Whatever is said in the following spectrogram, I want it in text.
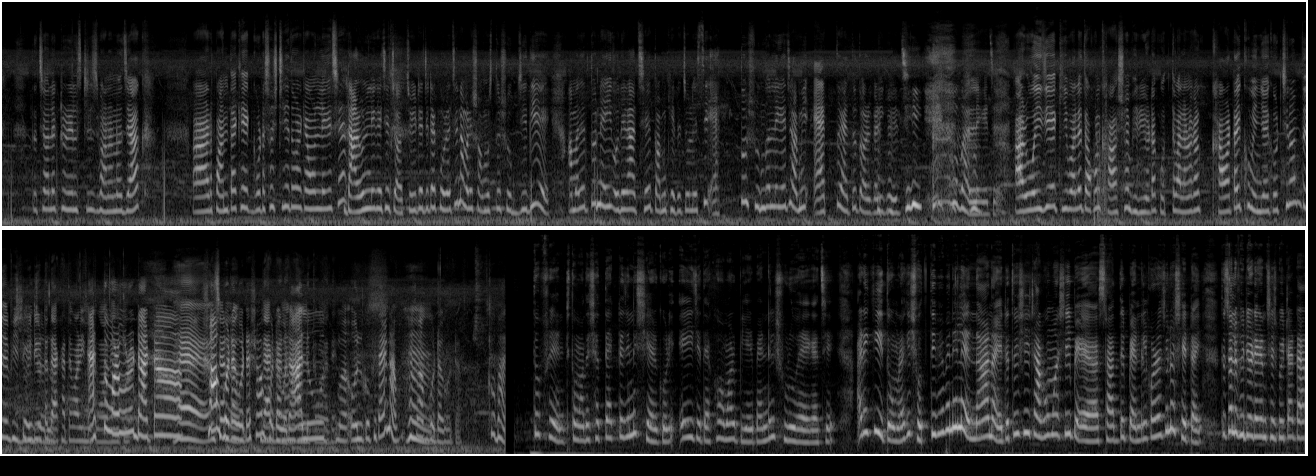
তো চলো একটু রিলস টিলস বানানো যাক। আর পান্তাকে গোটা ষষ্ঠী তোমার কেমন লেগেছে? দারুণ লেগেছে চচ্চড়িটা যেটা করেছে না মানে সমস্ত সবজি দিয়ে আমাদের তো নেই ওদের আছে তো আমি খেতে চলে এসেছি। এত সুন্দর লেগেছে আমি এত এত তরকারি খেয়েছি খুব ভালো লেগেছে। আর ওই যে কি বলে তখন খাওয়ার সময় ভিডিওটা করতে পারলাম না কারণ খাওয়াটাই খুব এনজয় করছিলাম তো ভিডিওটা। দেখাতে পারিনি এত বড় বড় ডাটা হ্যাঁ, সব গোটা গোটা সব গোটা গোটা আলু ওলকপি তাই না? সব গোটা গোটা। তো ফ্রেন্ড তোমাদের সাথে একটা জিনিস শেয়ার করি। এই যে দেখো, আমার বিয়ের প্যান্ডেল শুরু হয়ে গেছে। আরে কি, তোমরা কি সত্যি ভেবে নিলে? না না, এটা তো সেই ঠাকুমা সেই শ্রাদ্ধের প্যান্ডেল করা ছিল সেটাই। তো চলো ভিডিওটা এখানে শেষ করি, টাটা।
